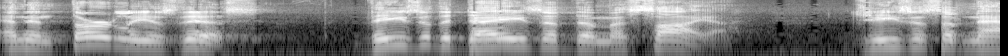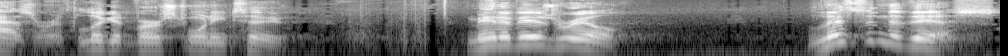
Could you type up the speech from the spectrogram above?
And then thirdly is this these are the days of the Messiah, Jesus of Nazareth. Look at verse 22. Men of Israel, listen to this.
